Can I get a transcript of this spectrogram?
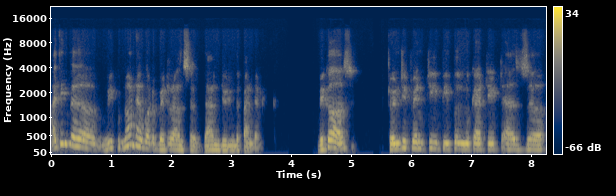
I think we could not have got a better answer than during the pandemic. Because 2020, people look at it as a,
